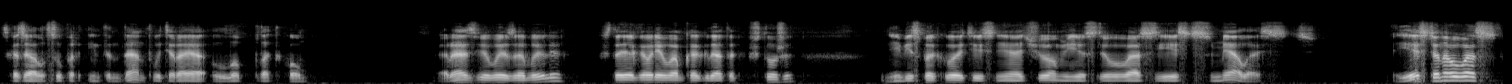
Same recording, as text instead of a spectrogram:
сказал суперинтендант, вытирая лоб платком. Разве вы забыли, что я говорил вам когда-то? Что же? Не беспокойтесь ни о чем, если у вас есть смелость. Есть она у вас?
